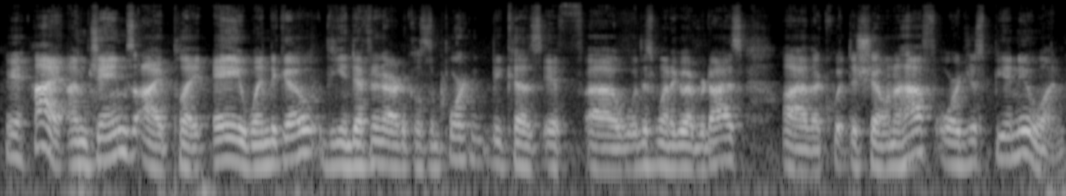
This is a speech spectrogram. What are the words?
Okay, hi, I'm James. I play a Wendigo. The indefinite article is important because if uh, this Wendigo ever dies, I'll either quit the show in a huff or just be a new one.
